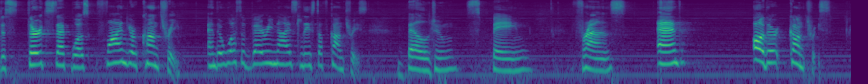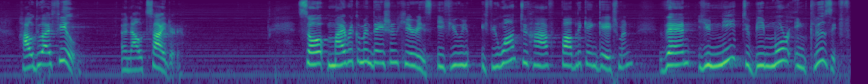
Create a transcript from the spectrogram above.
the third step was find your country. And there was a very nice list of countries, Belgium, Spain, France, and other countries. How do I feel? An outsider. So my recommendation here is if you, if you want to have public engagement, then you need to be more inclusive.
